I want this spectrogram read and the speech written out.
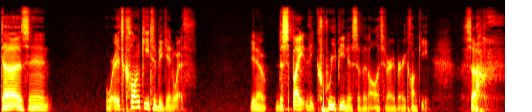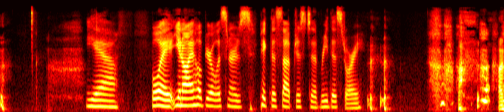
doesn't, or it's clunky to begin with. You know, despite the creepiness of it all, it's very, very clunky. So, Yeah. Boy, you know, I hope your listeners pick this up just to read this story. I'm,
